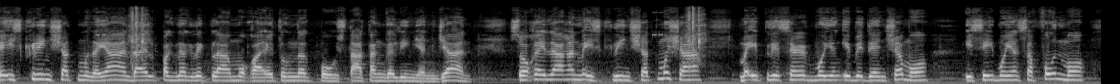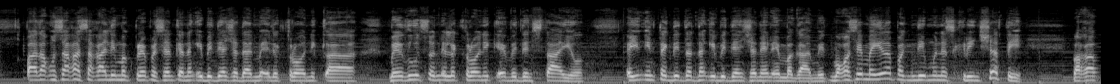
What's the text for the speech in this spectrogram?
eh screenshot mo na yan. Dahil pag nagreklamo ka, itong nag-post, tatanggalin yan dyan. So, kailangan may screenshot mo siya, mai-preserve mo yung ebidensya mo, isave mo yan sa phone mo, para kung sakasakali magpre-present ka ng ebidensya dahil may electronic ah, may rules on electronic evidence tayo ay yung integridad ng ebidensya na yan ay magamit mo. Kasi mahirap pag hindi mo na screenshot eh. Baka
